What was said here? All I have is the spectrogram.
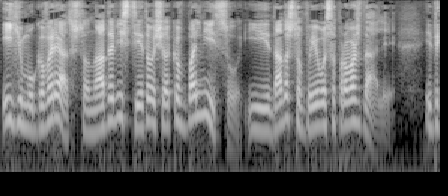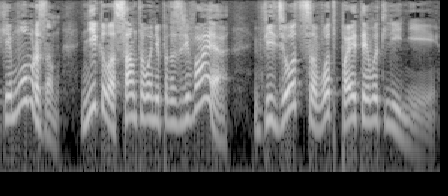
и ему говорят, что надо вести этого человека в больницу, и надо, чтобы вы его сопровождали. И таким образом, Николас, сам того не подозревая, ведется вот по этой вот линии.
